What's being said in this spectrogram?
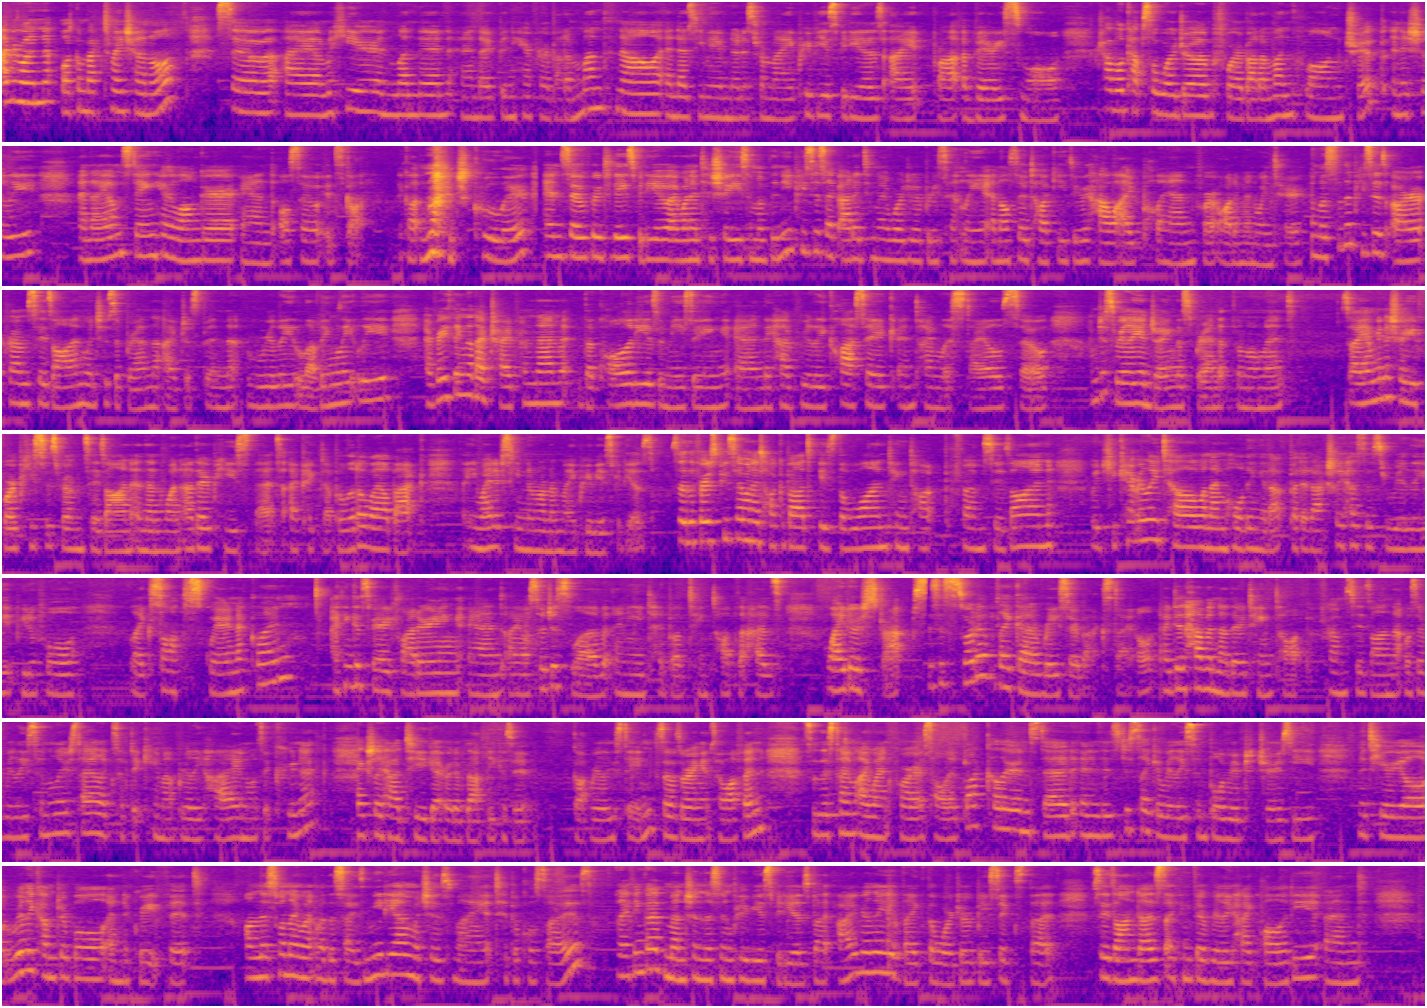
Hi everyone, welcome back to my channel. So I am here in London and I've been here for about a month now and as you may have noticed from my previous videos I brought a very small travel capsule wardrobe for about a month long trip initially and I am staying here longer and also it's got got much cooler. And so for today's video, I wanted to show you some of the new pieces I've added to my wardrobe recently and also talk you through how I plan for autumn and winter. And most of the pieces are from Sézane, which is a brand that I've just been really loving lately. Everything that I've tried from them, the quality is amazing and they have really classic and timeless styles. So I'm just really enjoying this brand at the moment. So I am going to show you four pieces from Sézane and then one other piece that I picked up a little while back that you might have seen in one of my previous videos. So the first piece I want to talk about is the Jaun tank top from Sézane, which you can't really tell when I'm holding it up, but it actually has this really beautiful like soft square neckline I think it's very flattering and I also just love any type of tank top that has wider straps. This is sort of like a racer back style. I did have another tank top from Sézane that was a really similar style except it came up really high and was a crew neck. I actually had to get rid of that because it got really stained because I was wearing it so often. So this time I went for a solid black color instead and it is just like a really simple ribbed jersey material, really comfortable and a great fit. On this one I went with a size medium, which is my typical size. And I think I've mentioned this in previous videos, but I really like the wardrobe basics that Sézane does. I think they're really high quality and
